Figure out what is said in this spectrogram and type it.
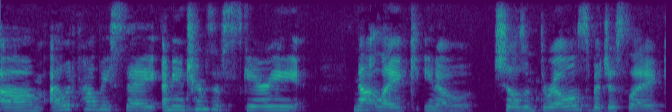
um, I would probably say, I mean, in terms of scary, not like you know chills and thrills, but just like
